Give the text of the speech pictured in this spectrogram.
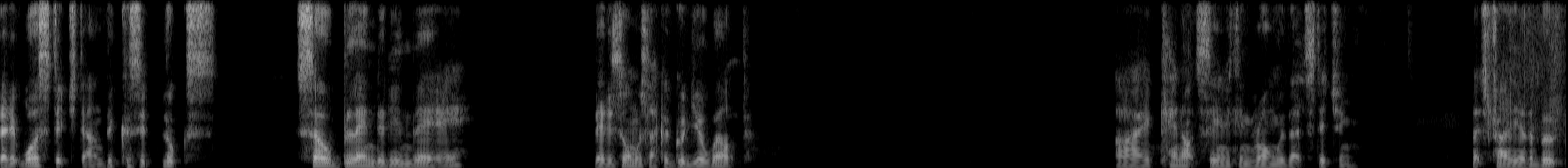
that it was stitched down because it looks so blended in there that it's almost like a Goodyear welt. I cannot see anything wrong with that stitching. Let's try the other boot.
